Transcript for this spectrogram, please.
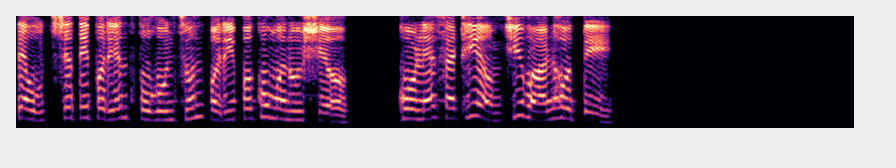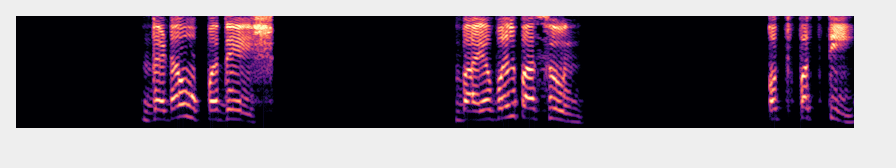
त्या उच्चतेपर्यंत पोहोचून परिपक्व मनुष्य होण्यासाठी आमची वाढ होते. दड उपदेश. बायबलपासून. उत्पत्ती.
